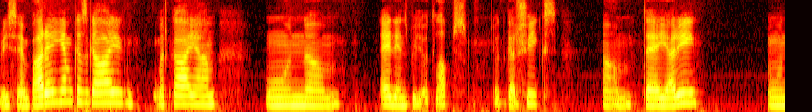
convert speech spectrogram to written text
visiem pārējiem, kas gāja ar kājām. Un um, ēdiens bija ļoti labs, ļoti garšīgs. Um, tēja arī. Un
